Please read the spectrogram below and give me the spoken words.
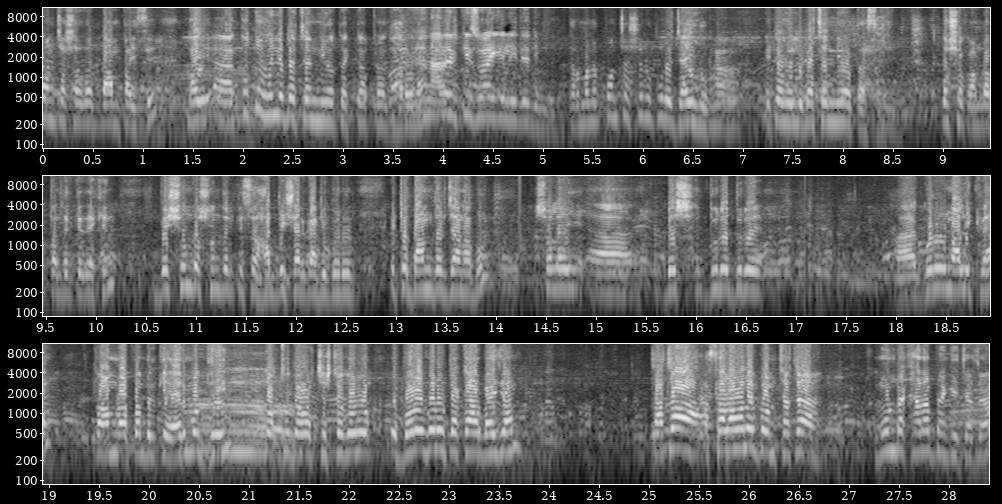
পঞ্চাশ হাজার দাম পাইছে। ভাই কত হইলে বেচার নিয়ত একটা আপনার ধারণা? আর কিছু হয় গেলে দিয়ে দিব। তার মানে পঞ্চাশের উপরে যাই হোক হ্যাঁ। এটা হইলে বেচার নিয়ত আছে। দর্শক আমরা আপনাদেরকে দেখেন বেশ সুন্দর সুন্দর কিছু হাড্ডি সার গাভি গরুর একটু দাম দর জানাব। আসলে বেশ দূরে দূরে গরুর মালিকরা তো আমরা আপনাদেরকে এর মধ্যেই তথ্য দেওয়ার চেষ্টা করব। বড় গরু টাকা আর ভাইজান। চাচা আসসালামু আলাইকুম চাচা। মনটা খারাপ নাকি চাচা?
